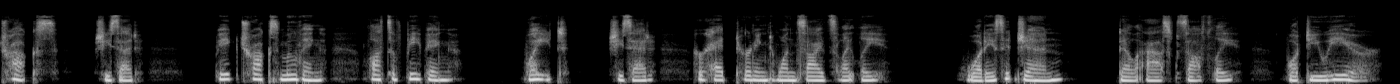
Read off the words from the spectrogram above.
Trucks, she said. Big trucks moving, lots of beeping. Wait, she said, her head turning to one side slightly. What is it, Jen? Della asked softly. What do you hear?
